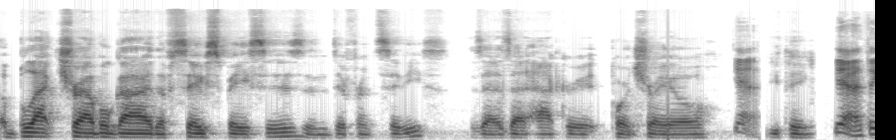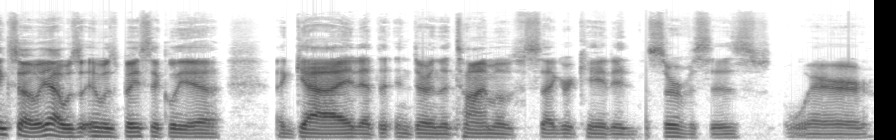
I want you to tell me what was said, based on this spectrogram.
a black travel guide of safe spaces in different cities. Is that is that accurate portrayal? Yeah, you think? Yeah, I think so. Yeah, it was it was basically a a guide at the during the time of segregated services, where,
